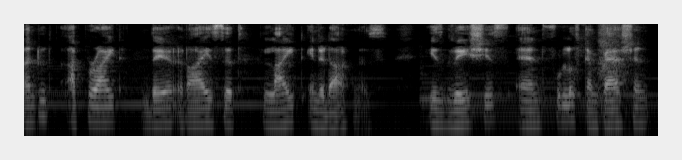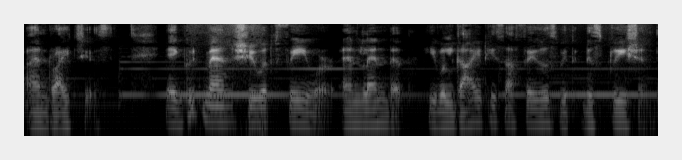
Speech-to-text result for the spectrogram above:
Unto the upright there riseth light in the darkness. He is gracious and full of compassion and righteous. A good man sheweth favour and lendeth, he will guide his affairs with discretion.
